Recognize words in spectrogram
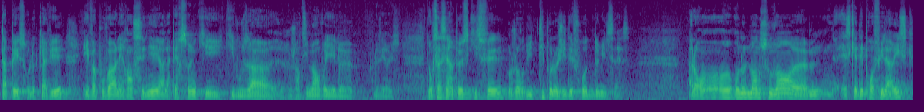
tapés sur le clavier et va pouvoir les renseigner à la personne qui, vous a gentiment envoyé le, virus. Donc ça, c'est un peu ce qui se fait aujourd'hui, typologie des fraudes 2016. Alors, on, nous demande souvent, est-ce qu'il y a des profils à risque?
